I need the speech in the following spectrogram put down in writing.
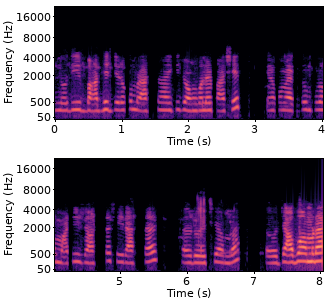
নদীর বাঁধের যেরকম রাস্তা হয় কি জঙ্গলের পাশে। এরকম একদম পুরো মাটির রাস্তা, সেই রাস্তায় রয়েছি আমরা। তো যাব আমরা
